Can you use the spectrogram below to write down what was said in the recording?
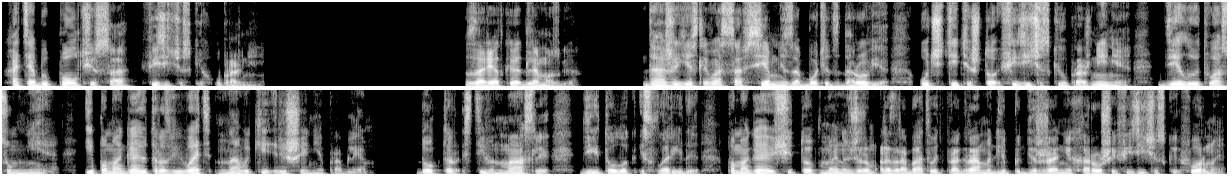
хотя бы полчаса физических упражнений. Зарядка для мозга. Даже если вас совсем не заботит здоровье, учтите, что физические упражнения делают вас умнее и помогают развивать навыки решения проблем. Доктор Стивен Масли, диетолог из Флориды, помогающий топ-менеджерам разрабатывать программы для поддержания хорошей физической формы,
